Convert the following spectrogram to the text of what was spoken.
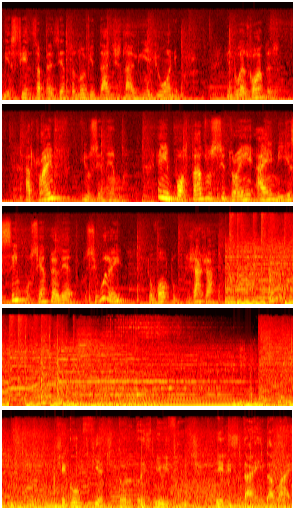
Mercedes apresenta novidades na linha de ônibus, em duas rodas, a Triumph e o Cinema. Em importados, Citroën AMI 100% elétrico. Segura aí, eu volto já já. Chegou o Fiat Toro 2020. Ele está ainda mais.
